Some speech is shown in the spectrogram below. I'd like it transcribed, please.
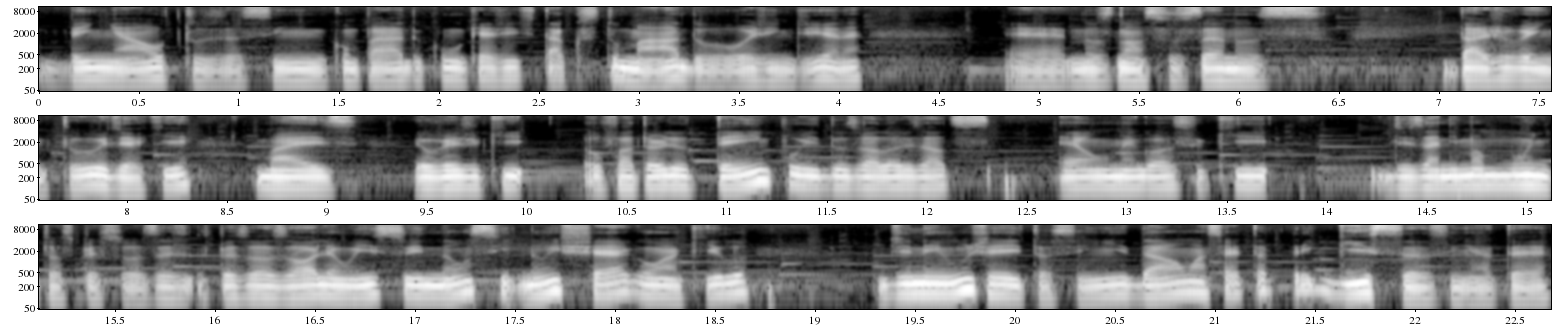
bem altos assim comparado com o que a gente está acostumado hoje em dia, né? É, nos nossos anos da juventude aqui, mas eu vejo que o fator do tempo e dos valores altos é um negócio que desanima muito as pessoas. As pessoas olham isso e não se não enxergam aquilo de nenhum jeito, assim, e dá uma certa preguiça, assim, até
